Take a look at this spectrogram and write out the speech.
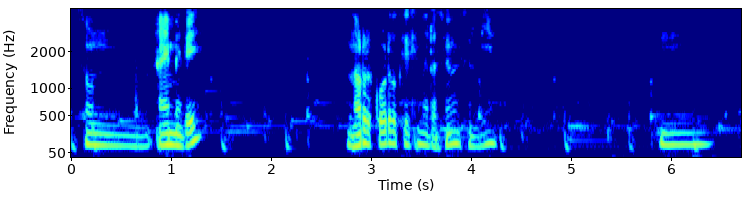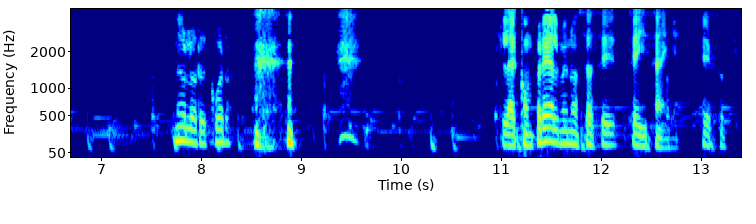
es un AMD. No recuerdo qué generación es el mío. Mm, no lo recuerdo. La compré al menos hace seis años, eso sí.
